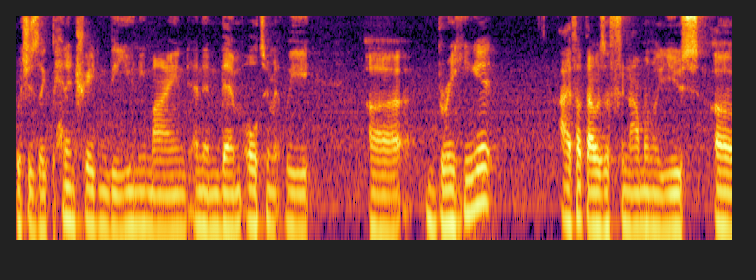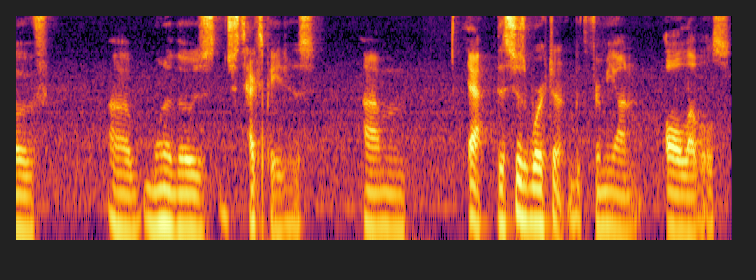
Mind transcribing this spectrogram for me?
which is like penetrating the uni mind and then them ultimately uh, breaking it. I thought that was a phenomenal use of uh, one of those just text pages. Um, yeah this just worked for me on all levels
